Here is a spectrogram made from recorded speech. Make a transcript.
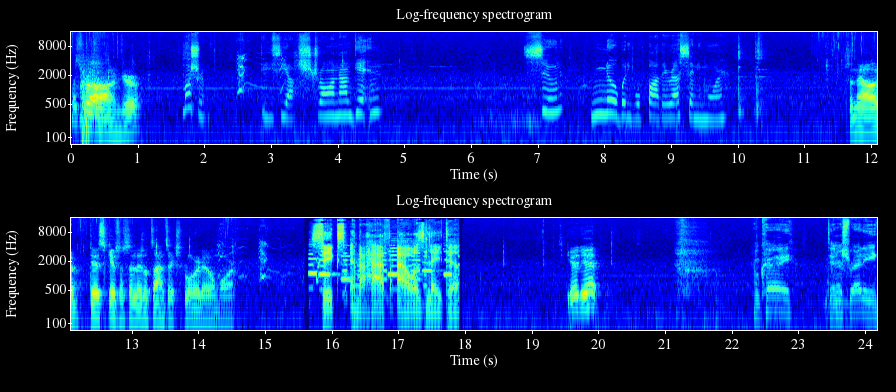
What's wrong, girl? Mushroom, did you see how strong I'm getting? Soon, nobody will bother us anymore. So now this gives us a little time to explore a little more. Six and a half hours later. It's Good yet? Okay. Dinner's ready.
